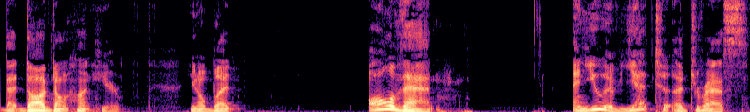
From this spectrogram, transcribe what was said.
that dog don't hunt here. You know, but all of that and you have yet to address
